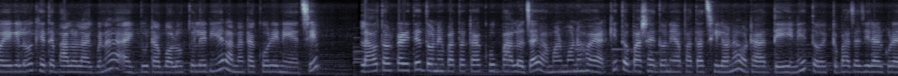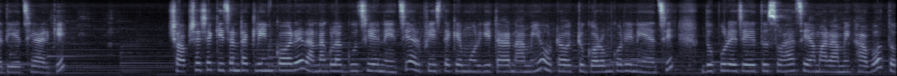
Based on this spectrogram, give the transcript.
হয়ে গেলেও খেতে ভালো লাগবে না। এক দুটা বলক তুলে নিয়ে রান্নাটা করে নিয়েছি। লাউ তরকারিতে ধনে পাতাটা খুব ভালো যায় আমার মনে হয় আর কি। তো বাসায় ধনিয়া পাতা ছিল না, ওটা দিইনি। তো একটু ভাজা জিরার গুঁড়া দিয়েছি আর কি। সব শেষে কিচেনটা ক্লিন করে রান্নাগুলো গুছিয়ে নিয়েছি আর ফ্রিজ থেকে মুরগিটা নামিয়ে ওটাও একটু গরম করে নিয়েছি। দুপুরে যেহেতু সোহাসি, আমার আমি খাব, তো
